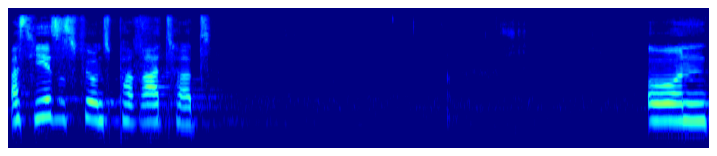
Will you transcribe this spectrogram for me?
was Jesus für uns parat hat. Und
